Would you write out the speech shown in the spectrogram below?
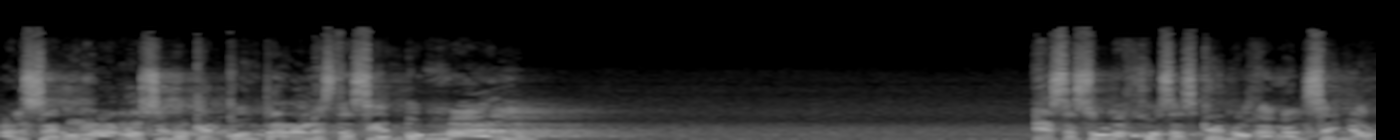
al ser humano, sino que al contrario le está haciendo mal esas son las cosas que enojan al Señor.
